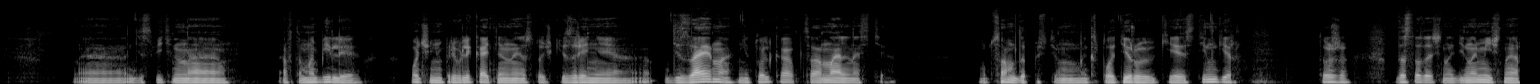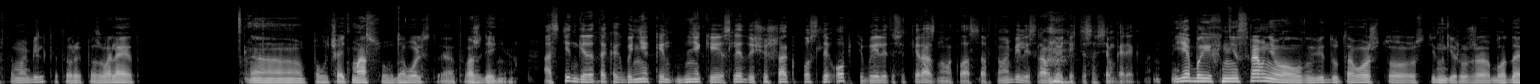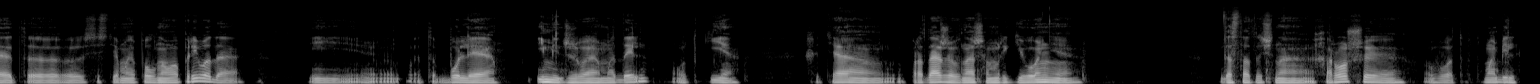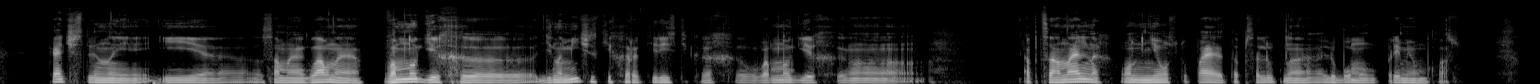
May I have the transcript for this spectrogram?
э, действительно автомобили очень привлекательные с точки зрения дизайна, не только опциональности. Вот сам, допустим, эксплуатирую Kia Stinger, тоже достаточно динамичный автомобиль, который позволяет получать массу удовольствия от вождения. А Стингер это как бы некий, некий следующий шаг после Оптимы, или это все-таки разного класса автомобилей? Сравнивать их не совсем корректно. Я бы их не сравнивал ввиду того, что Стингер уже обладает э, системой полного привода, и это более имиджевая модель от Kia. Хотя продажи в нашем регионе достаточно хорошие. Вот, автомобиль качественный и, э, самое главное, во многих э, динамических характеристиках, во многих э, опциональных он не уступает абсолютно любому премиум классу.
